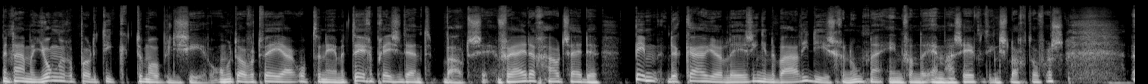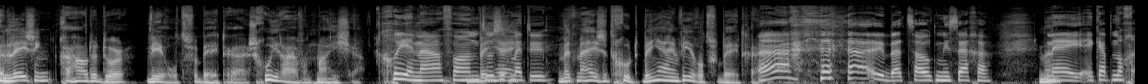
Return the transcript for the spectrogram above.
met name jongere politiek te mobiliseren... om het over twee jaar op te nemen tegen president Bouterse. En vrijdag houdt zij de Pim de Kuijer-lezing in de Bali. Die is genoemd naar een van de MH17-slachtoffers. Een lezing gehouden door wereldverbeteraars. Goedenavond, Maisha. Goedenavond, hoe is het met u? Met mij is het goed. Ben jij een wereldverbeteraar? Ah, dat zou ik niet zeggen. Nee? nee, ik heb nog,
